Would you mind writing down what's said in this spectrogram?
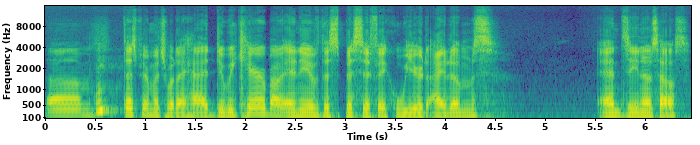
um, that's pretty much what I had. Do we care about any of the specific weird items at Xeno's house?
